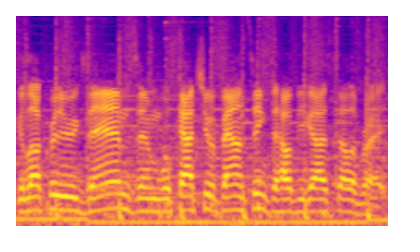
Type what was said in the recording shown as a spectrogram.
Good luck with your exams and we'll catch you at Bounce Inc. to help you guys celebrate.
